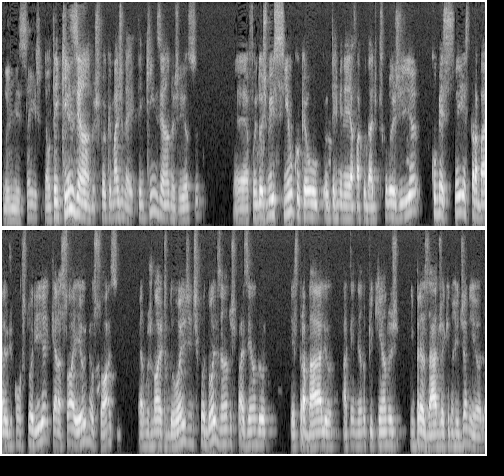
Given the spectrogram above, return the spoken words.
2006? Então, tem 15 anos, foi o que eu imaginei. Tem 15 anos disso. É, foi em 2005 que eu, eu terminei a faculdade de psicologia, comecei esse trabalho de consultoria, que era só eu e meu sócio, éramos nós dois, a gente ficou dois anos fazendo esse trabalho, atendendo pequenos empresários aqui no Rio de Janeiro.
